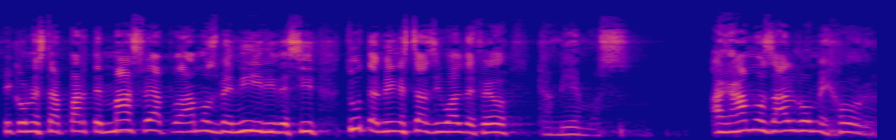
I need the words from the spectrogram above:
que con nuestra parte más fea podamos venir y decir, tú también estás igual de feo, cambiemos, hagamos algo mejor.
